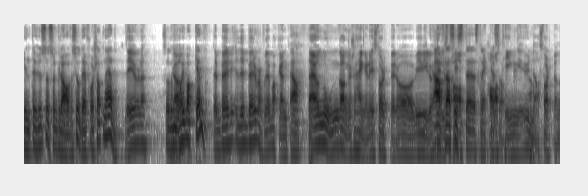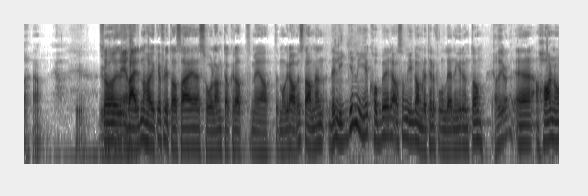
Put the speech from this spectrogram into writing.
inn til huset, så graves jo det fortsatt ned. Det gjør det. Så det Ja. må i bakken. Det bør, det bør i hvert fall i bakken. Ja. Det er jo Noen ganger så henger det i stolper, og vi vil jo Ja, helst fra ha, strekket, ha ting unna stolpene. Så ha verden har jo ikke flytta seg så langt akkurat med at det må graves, da. Men det ligger mye kobber, altså mye gamle telefonledninger rundt om. Ja, det gjør det. Eh, har nå,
